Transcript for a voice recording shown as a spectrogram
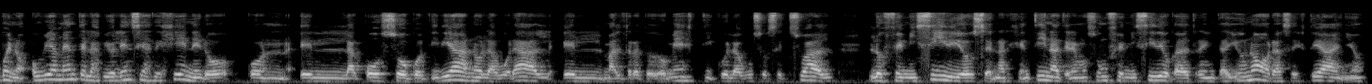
bueno, obviamente las violencias de género con el acoso cotidiano, laboral, el maltrato doméstico, el abuso sexual, los femicidios. En Argentina tenemos un femicidio cada 31 horas este año.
